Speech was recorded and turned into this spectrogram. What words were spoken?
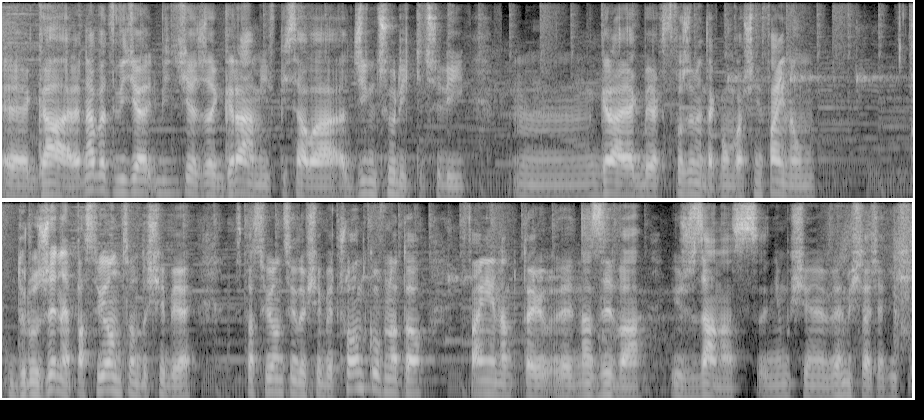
e, Gaarę. Nawet widzicie, że gra mi wpisała Jinchuriki, czyli mm, gra jakby jak stworzymy taką właśnie fajną drużynę pasującą do siebie, z pasujących do siebie członków, no to fajnie nam tutaj e, nazywa już za nas. Nie musimy wymyślać jakichś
